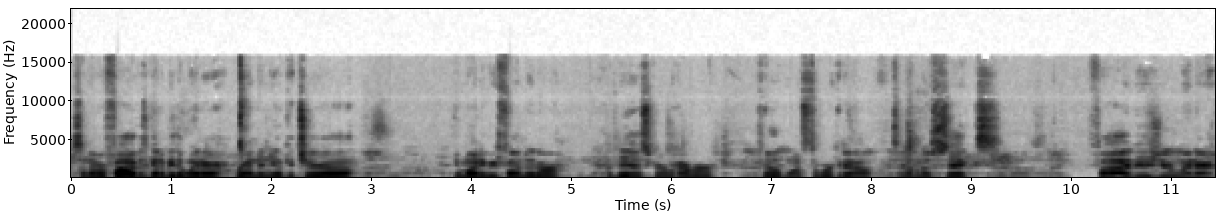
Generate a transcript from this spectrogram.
So number five is going to be the winner. Brendan, you'll get your uh, your money refunded or a disc or however Phillip wants to work it out. It's 11:06. Five is your winner.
